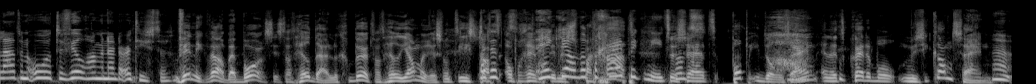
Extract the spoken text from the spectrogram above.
laten hun oren te veel hangen naar de artiesten. Vind ik wel. Bij Boris is dat heel duidelijk gebeurd. Wat heel jammer is. Want die staat dat- op een gegeven moment Henk in een Jan, dat begrijp ik niet, tussen want- het popidool zijn en het credible muzikant zijn. Ja.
